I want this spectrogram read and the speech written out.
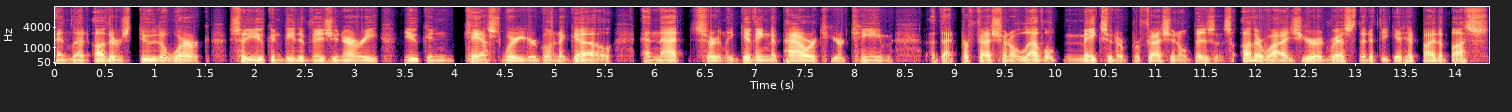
and let others do the work so you can be the visionary. You can cast where you're going to go. And that certainly giving the power to your team at that professional level makes it a professional business. Otherwise, you're at risk that if you get hit by the bus,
